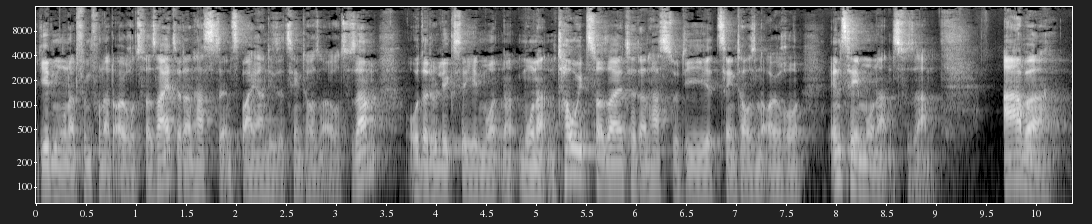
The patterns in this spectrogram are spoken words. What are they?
jeden Monat 500 Euro zur Seite, dann hast du in zwei Jahren diese 10.000 Euro zusammen. Oder du legst dir jeden Monat einen Taui zur Seite, dann hast du die 10.000 Euro in zehn Monaten zusammen. Aber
